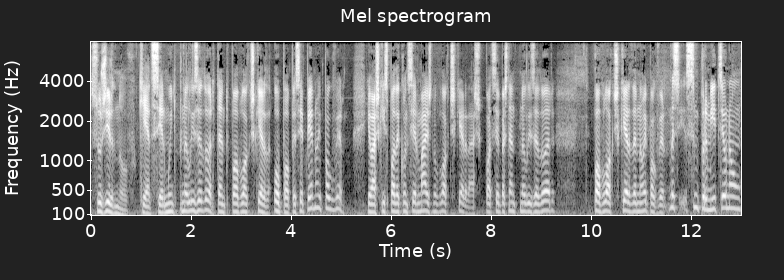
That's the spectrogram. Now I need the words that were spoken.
surgir de novo, que é de ser muito penalizador, tanto para o Bloco de Esquerda ou para o PCP, não e para o Governo. Eu acho que isso pode acontecer mais no Bloco de Esquerda. Acho que pode ser bastante penalizador para o Bloco de Esquerda, não ir para o Governo. Mas, se me permites, eu não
